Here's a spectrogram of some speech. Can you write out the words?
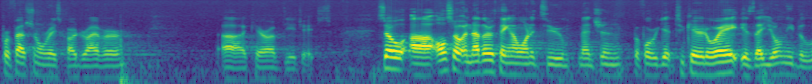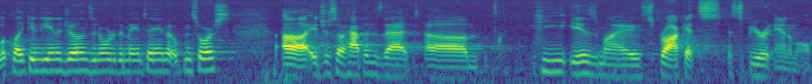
professional race car driver, uh, care of DHH. So uh, also another thing I wanted to mention before we get too carried away is that you don't need to look like Indiana Jones in order to maintain open source. Uh, it just so happens that um, he is my Sprocket's spirit animal.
